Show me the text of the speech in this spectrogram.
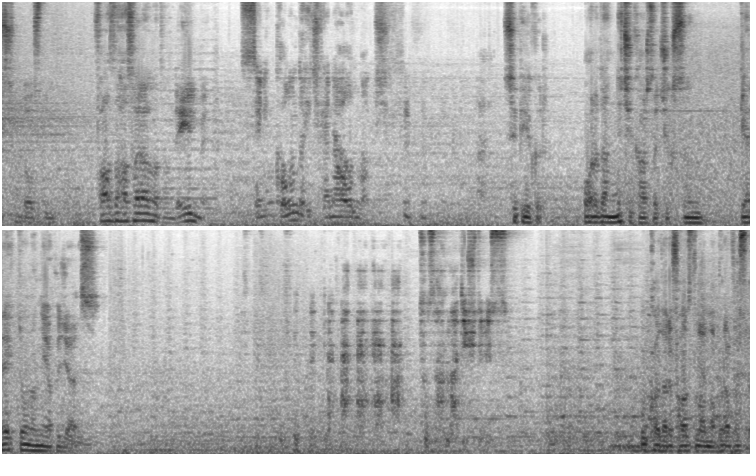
İyi misin dostum? Fazla hasar almadın değil mi? Senin kolun da hiç fena olmamış. Speaker, oradan ne çıkarsa çıksın, gerekli olanı yapacağız. Tuzağıma düştünüz. Bu kadarı fazlalama profesör.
